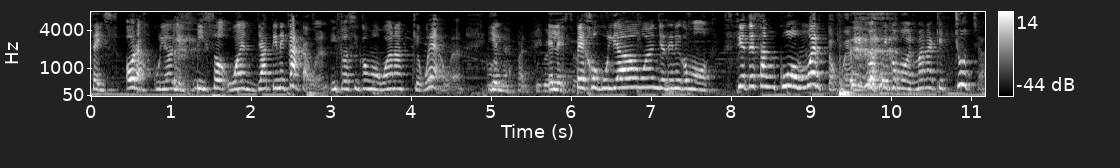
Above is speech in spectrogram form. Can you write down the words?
seis horas, culiao, y el piso, weón, ya tiene caca, weón. Y tú así como, weón, qué wea, weón. Y el, el espejo culiado, weón, ya tiene como siete zancudos muertos, weón. Y tú así como, hermana, qué chucha.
